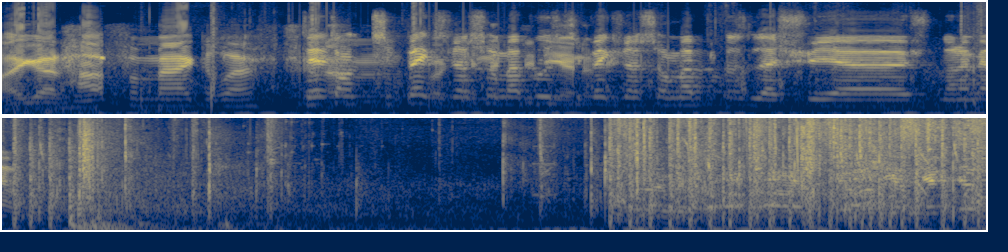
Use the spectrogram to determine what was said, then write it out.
I got half a mag left. T'es I'm Tipex, viens sur ma Tipex, viens sur ma pause, là je suis, euh, je suis dans la merde. So, uh, uh, on the objective?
